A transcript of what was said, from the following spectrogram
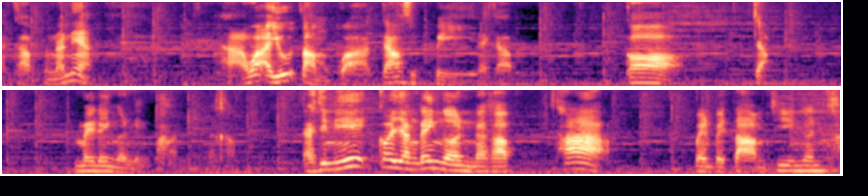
นะครับดังนั้นเนี่ยหาว่าอายุต่ำกว่า 90 ปีนะครับ ก็จะไม่ได้เงิน 1,000นะครับ แต่ทีนี้ก็ยังได้เงินนะครับ ถ้าเป็นไปตามที่เงื่อนไข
